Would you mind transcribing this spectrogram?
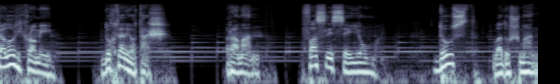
Ҷалол икромӣ духтари оташ раман фасли сеюм. Дӯст ва душман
